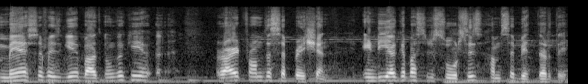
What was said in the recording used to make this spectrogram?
मैं सिर्फ़ ये बात कहूँगा कि right from the separation India के पास रिसोर्स हमसे बेहतर थे।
